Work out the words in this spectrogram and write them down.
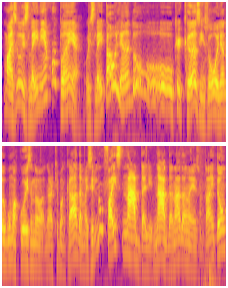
mas o Slay nem acompanha. O Slay tá olhando o, o Kirk Cousins ou olhando alguma coisa no, na arquibancada, mas ele não faz nada ali, nada, nada mesmo, tá? Então,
